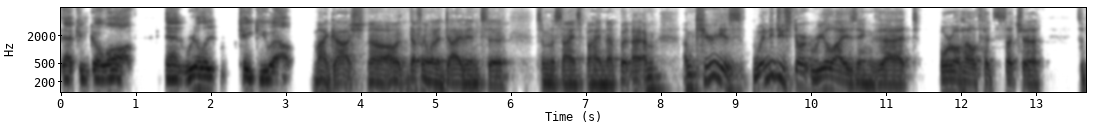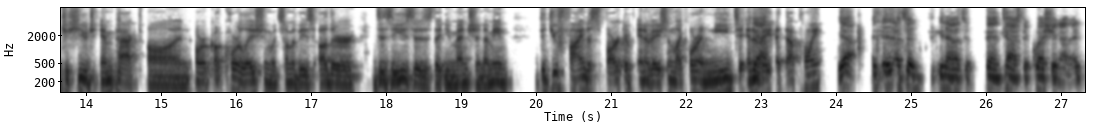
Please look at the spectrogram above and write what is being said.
that can go off and really take you out. My gosh, no, I definitely want to dive into some of the science behind that. But I, I'm I'm curious, when did you start realizing that oral health had such a such a huge impact on or a correlation with some of these other diseases that you mentioned? I mean, did you find a spark of innovation like or a need to innovate yeah. at that point? Yeah, it's a you know it's a fantastic question, and I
